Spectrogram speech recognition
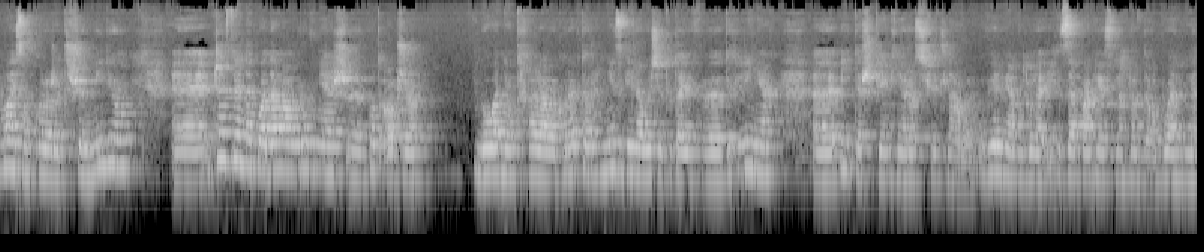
Moje są w kolorze 3 medium. E, Często je nakładałam również e, pod oczy, bo ładnie utrwalały korektor, nie zbierały się tutaj w tych liniach e, i też pięknie rozświetlały. Uwielbiam w ogóle ich zapach, jest naprawdę obłędny.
